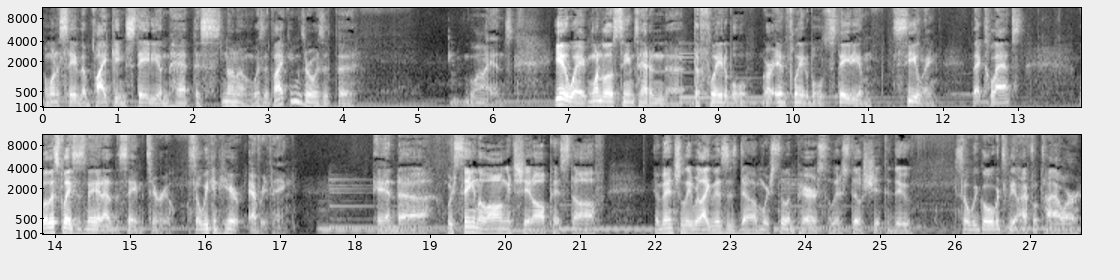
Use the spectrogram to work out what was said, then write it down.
I want to say the Viking Stadium had this. No, no, was it Vikings or was it the Lions? Either way, one of those teams had a uh, deflatable or inflatable stadium ceiling that collapsed. Well, this place is made out of the same material, so we can hear everything and uh, we're singing along and shit, all pissed off. eventually we're like, this is dumb. We're still in Paris, so there's still shit to do. So we go over to the Eiffel Tower,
